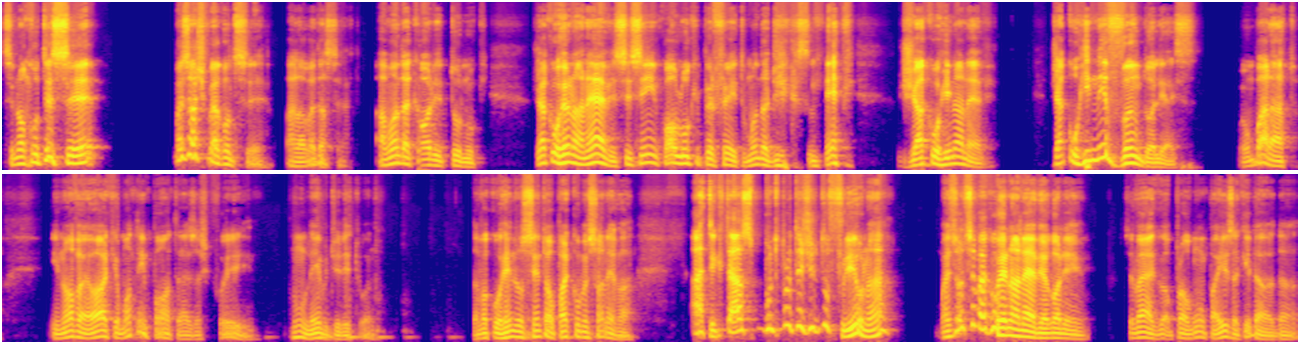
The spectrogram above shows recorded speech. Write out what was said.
Se não acontecer, mas eu acho que vai acontecer. Vai lá, vai dar certo. Amanda Cauri Tunuk. Já correu na neve? Se sim, qual look perfeito? Manda dicas. Neve? Já corri na neve. Já corri nevando, aliás. Foi um barato. Em Nova York, há um tempão atrás, acho que foi. Não lembro direito o ano. Tava correndo no Central Park e começou a nevar. Ah, tem que estar muito protegido do frio, né? Mas onde você vai correr na neve agora? Hein? Você vai para algum país aqui da, da,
